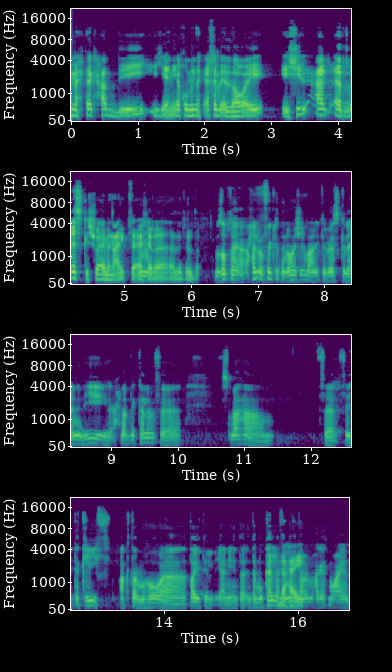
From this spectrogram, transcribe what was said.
محتاج حد إيه يعني ياخد منك آخر اللي هو إيه يشيل ال risk شوية من عليك في آخر level ده. بالظبط. حلو فكرة إن هو يشيل عليك ال risk لأن دي إحنا بنتكلم في اسمها في في تكليف أكتر ما هو title يعني أنت أنت مكلف ده إن أنت حقيقي. تعمل حاجات معينة.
